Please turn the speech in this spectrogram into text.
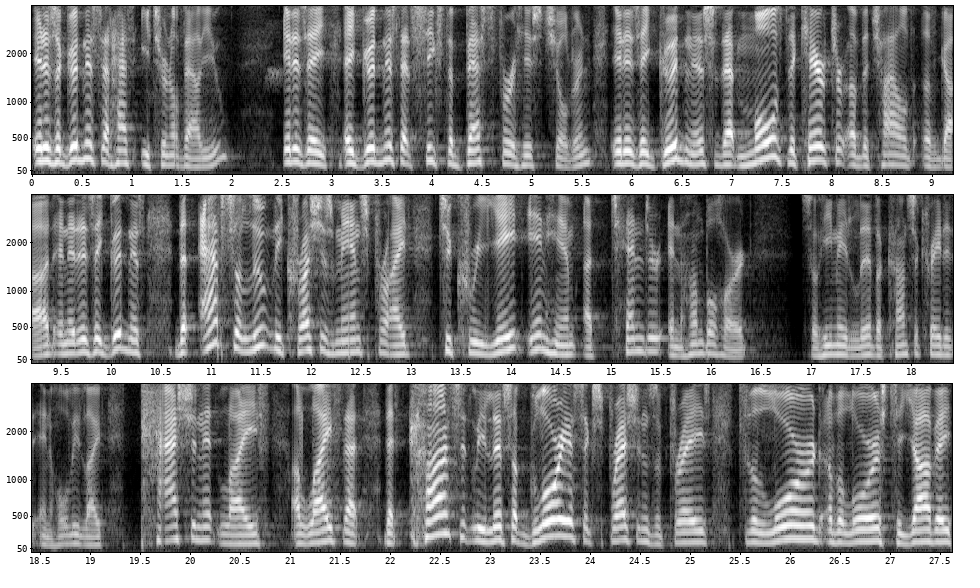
It is a goodness that has eternal value. It is a, a goodness that seeks the best for his children. It is a goodness that molds the character of the child of God. And it is a goodness that absolutely crushes man's pride to create in him a tender and humble heart so he may live a consecrated and holy life, passionate life, a life that, that constantly lifts up glorious expressions of praise to the Lord of the Lords, to Yahweh,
